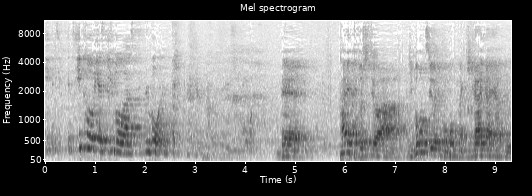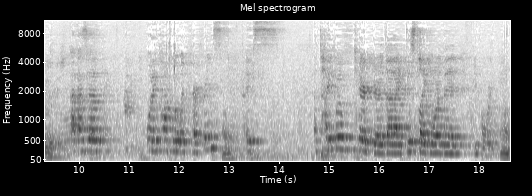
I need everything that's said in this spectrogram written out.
it's, it's equally as evil as Reborn. でタイプとしてはリボンズよりも僕が嫌いな役でし As a when I talk about my preference, it's a type of character that I dislike more than Reborn. うん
